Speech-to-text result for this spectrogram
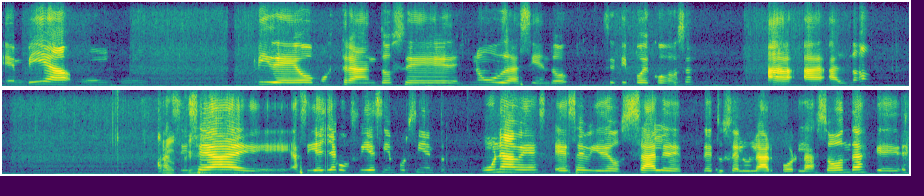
envía un, un video mostrándose desnuda, haciendo ese tipo de cosas a- a- al no. Así sea, eh, así ella confíe 100%. Una vez ese video sale de, de tu celular por las ondas que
